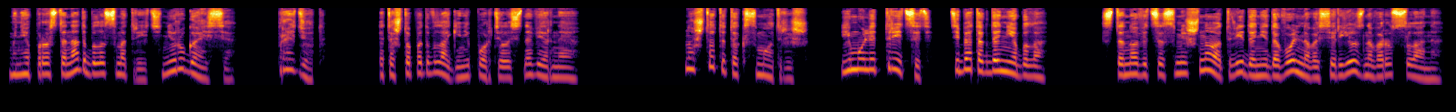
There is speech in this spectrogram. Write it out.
Мне просто надо было смотреть, не ругайся. Пройдет. Это что под влаги не портилось, наверное. Ну что ты так смотришь? Ему лет тридцать, тебя тогда не было. Становится смешно от вида недовольного серьезного Руслана.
